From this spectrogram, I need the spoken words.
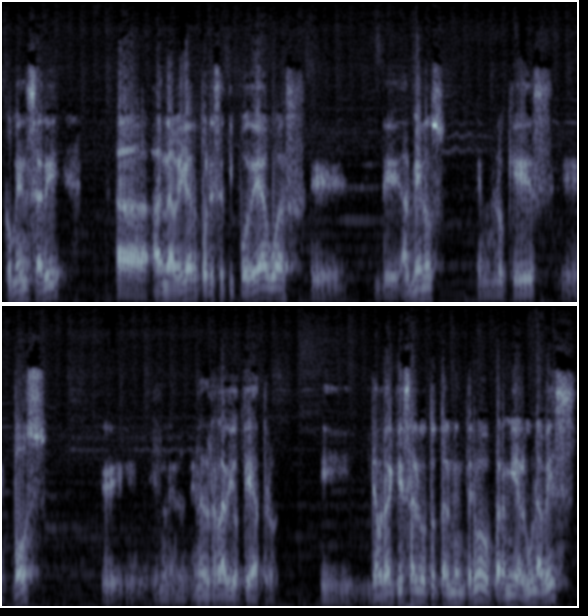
comenzaré a, navegar por ese tipo de aguas, eh, de, al menos en lo que es eh, voz, en, en, el radioteatro. Y la verdad que es algo totalmente nuevo para mí. Alguna vez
